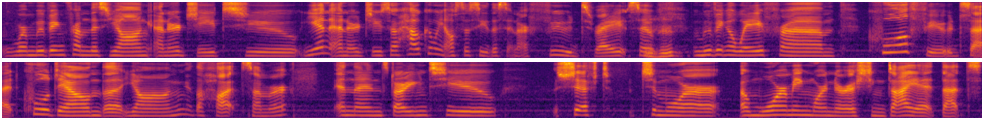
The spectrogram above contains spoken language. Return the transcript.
we're moving from this yang energy to yin energy so how can we also see this in our foods right so mm-hmm. moving away from cool foods that cool down the yang the hot summer and then starting to shift to more a warming more nourishing diet that's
